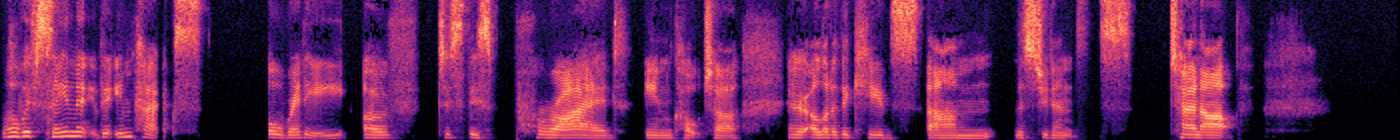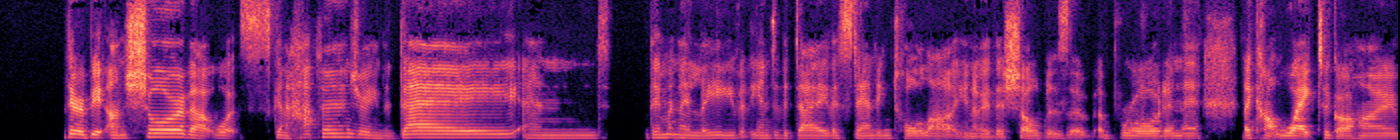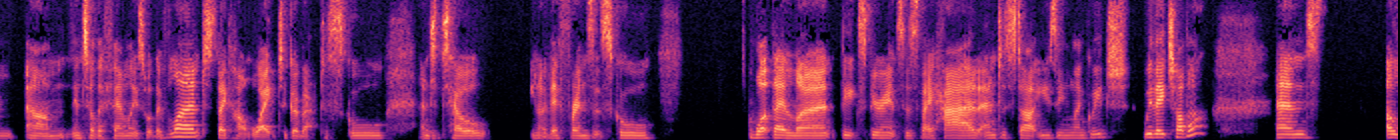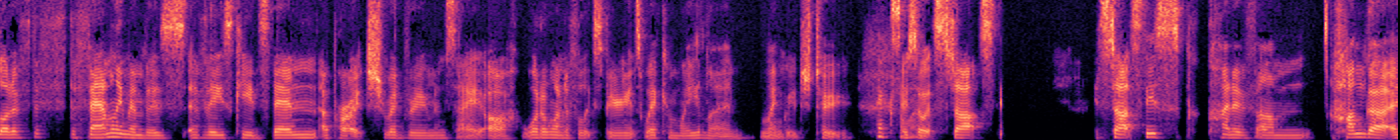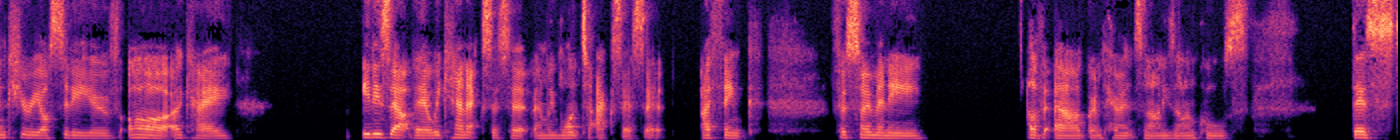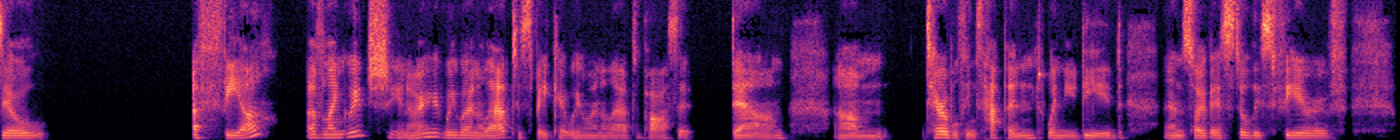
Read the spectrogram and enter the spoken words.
Well we've seen the, the impacts already of just this pride in culture. You know, a lot of the kids, um, the students turn up. They're a bit unsure about what's going to happen during the day. And then when they leave at the end of the day, they're standing taller, you know, their shoulders are, are broad and they they can't wait to go home um, and tell their families what they've learnt. They can't wait to go back to school and to tell, you know, their friends at school what they learnt, the experiences they had, and to start using language with each other. And a lot of the, the family members of these kids then approach Red Room and say, Oh, what a wonderful experience. Where can we learn language too? Excellent. And so it starts it starts this kind of um, hunger and curiosity of, oh, okay, it is out there. We can access it and we want to access it. I think for so many of our grandparents and aunties and uncles, there's still a fear of language. You know, we weren't allowed to speak it, we weren't allowed to pass it down. Um, terrible things happened when you did, and so there's still this fear of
